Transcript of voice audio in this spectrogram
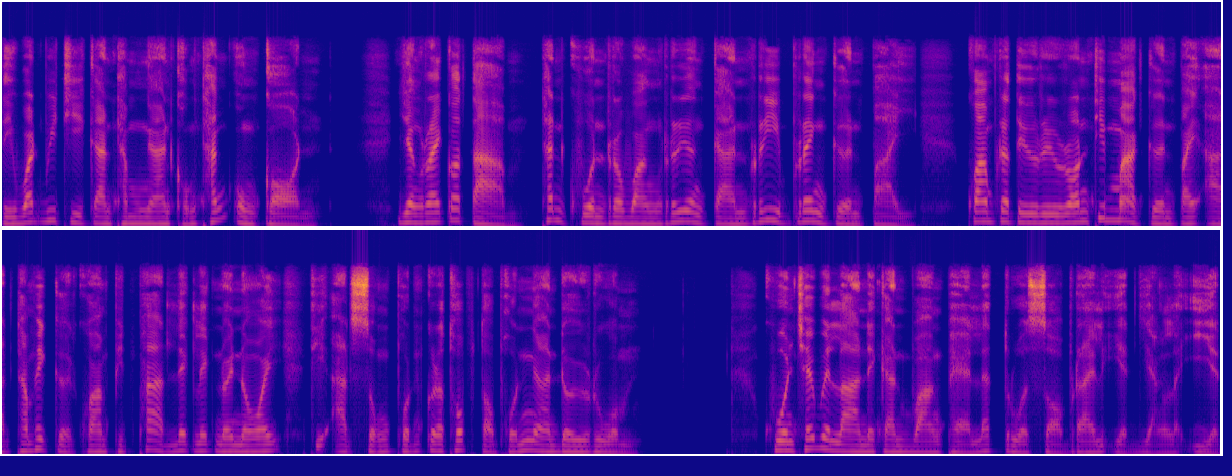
ฏิวัติวิธีการทำงานของทั้งองค์กร อย่างไรก็ตาม ท่านควรระวังเรื่องการรีบเร่งเกินไป ความกระตือรือร้นที่มากเกินไปอาจทำให้เกิดความผิดพลาดเล็กๆ น้อยๆ ที่อาจส่งผลกระทบต่อผลงานโดยรวม ควรใช้เวลาในการวางแผนและตรวจสอบรายละเอียดอย่างละเอียด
